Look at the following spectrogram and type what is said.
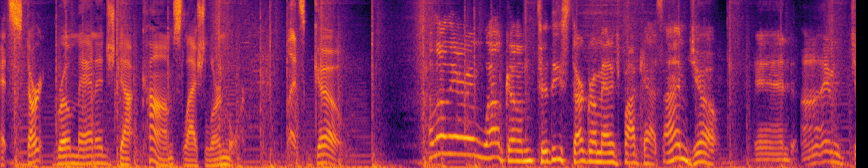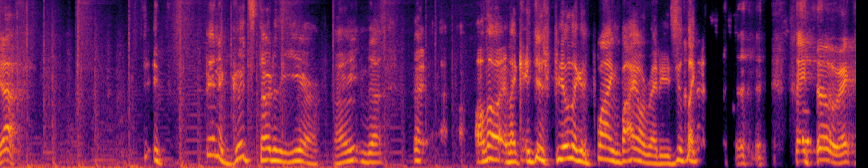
at startgrowmanage.com slash learn more. Let's go. Hello there and welcome to the Start Grow Manage podcast. I'm Joe. And I'm Jeff. It's been a good start of the year, right? The, uh, although like it just feels like it's flying by already. It's just like I know, right?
